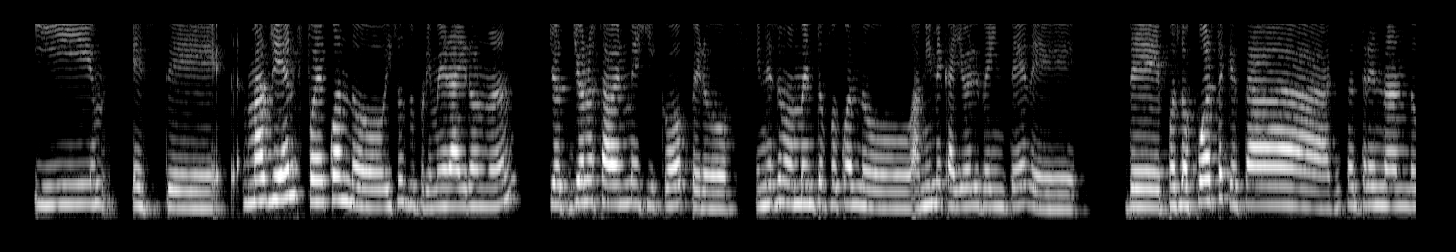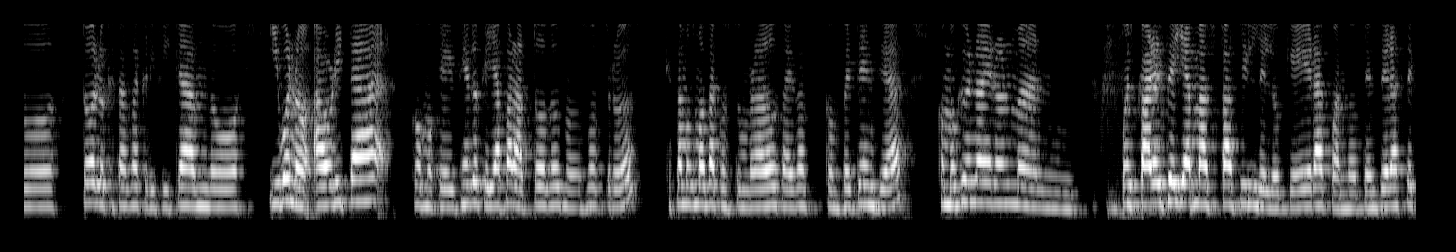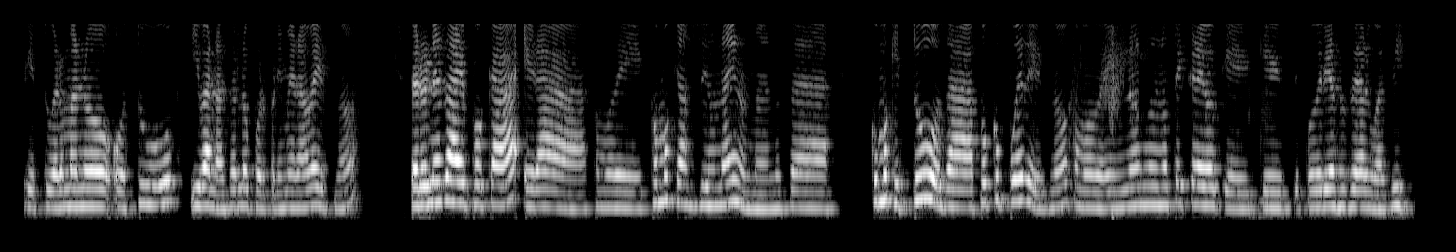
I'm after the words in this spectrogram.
Y este, más bien fue cuando hizo su primer Ironman, yo, yo, no estaba en México, pero en ese momento fue cuando a mí me cayó el 20 de, de pues lo fuerte que está, que está entrenando, todo lo que está sacrificando. Y bueno, ahorita como que siento que ya para todos nosotros, que estamos más acostumbrados a esas competencias, como que un Ironman pues parece ya más fácil de lo que era cuando te enteraste que tu hermano o tú iban a hacerlo por primera vez, ¿no? Pero en esa época era como de, ¿cómo que vas a ser un Ironman? O sea, ¿cómo que tú? O sea, ¿a poco puedes, no? Como de, no, no, no te creo que, que, que podrías hacer algo así.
